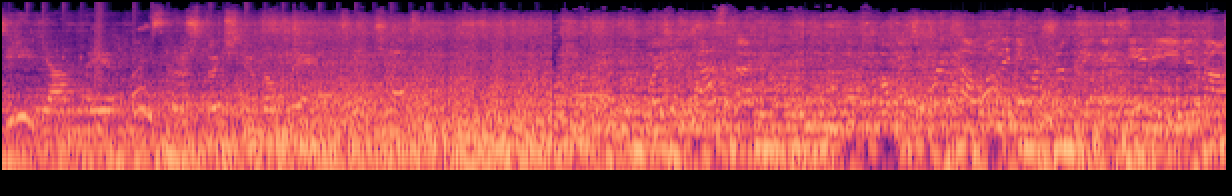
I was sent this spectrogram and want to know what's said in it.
деревянные. Ну, не скажу, что очень удобные. Очень часто? А почему это завода не маршрут двигатели или там,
